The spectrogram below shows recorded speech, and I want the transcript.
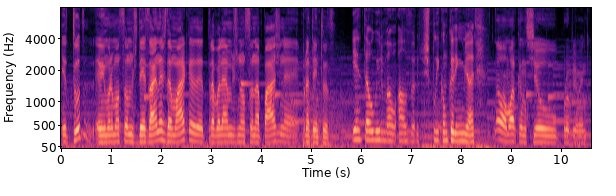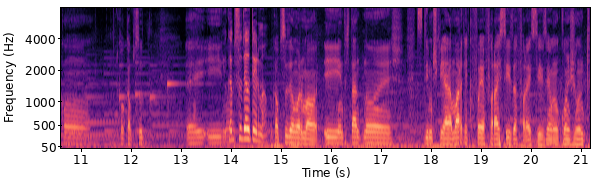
Eu, tudo. Eu e o meu irmão somos designers da marca, trabalhamos não só na página, pronto, em tudo. E então o irmão Álvaro explica um bocadinho melhor. Não, a marca nasceu propriamente com, com o Cabeçudo. E, e, e o Cabeçudo é o teu irmão? O Cabeçudo é o meu irmão. E entretanto nós decidimos criar a marca que foi a Farai Cis. A Farai Cis é um conjunto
